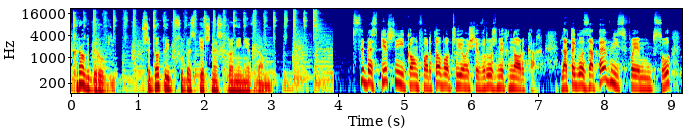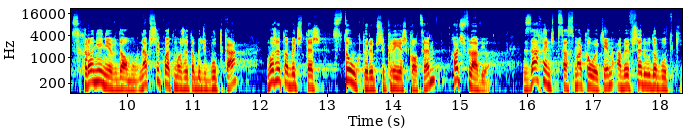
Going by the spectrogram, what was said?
Krok drugi. Przygotuj psu bezpieczne schronienie w domu. Psy bezpiecznie i komfortowo czują się w różnych norkach. Dlatego zapewnij swojemu psu schronienie w domu. Na przykład może to być budka, może to być też stół, który przykryjesz kocem. Chodź Flavio, zachęć psa smakołykiem, aby wszedł do budki.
